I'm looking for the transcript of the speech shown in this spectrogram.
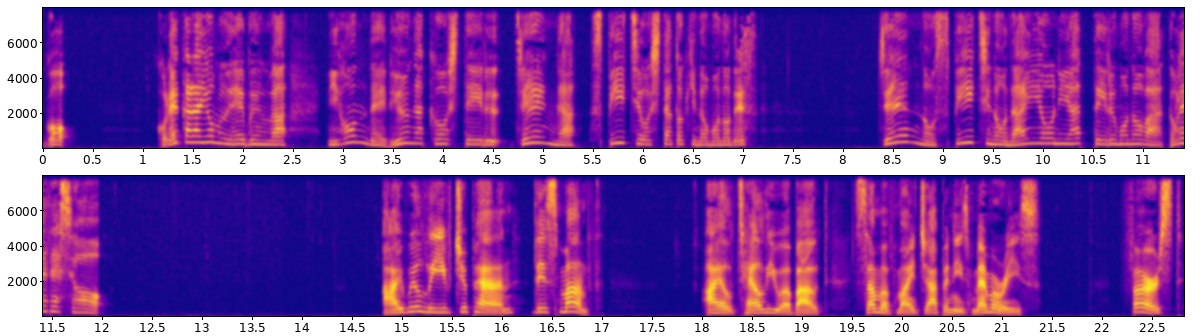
5これから読む英文は日本で留学をしているジェーンがスピーチをした時のものです。ジェーンのスピーチの内容に合っているものはどれでしょう？I will leave Japan this month. I'll tell you about some of my Japanese memories. First,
